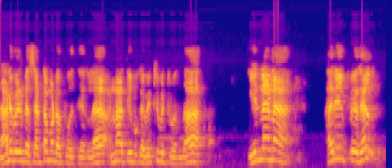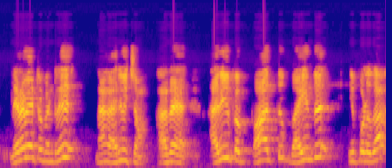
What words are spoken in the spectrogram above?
நடைபெறுகின்ற சட்டமன்ற பொதுத் தேர்தலில் அதிமுக வெற்றி பெற்று வந்தா என்னென்ன அறிவிப்புகள் நிறைவேற்றும் என்று நாங்க அறிவிச்சோம். அதை அறிவிப்பை பார்த்து பயந்து இப்பொழுதுதான்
